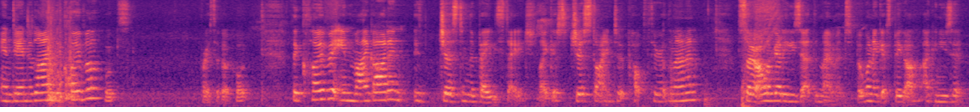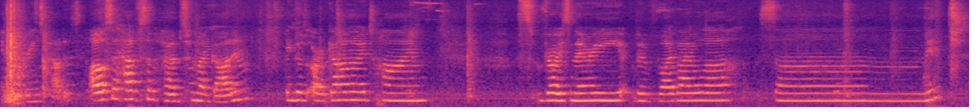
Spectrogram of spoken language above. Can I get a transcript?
and dandelion. The clover, whoops, bracelet got caught. The clover in my garden is just in the baby stage. Like it's just starting to pop through at the moment. So I won't be able to use it at the moment. But when it gets bigger, I can use it in the greens powders. I also have some herbs from my garden. I think there's oregano, thyme, rosemary, a bit of viola, some mint,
